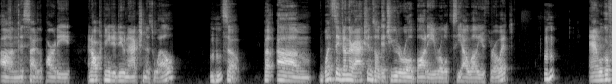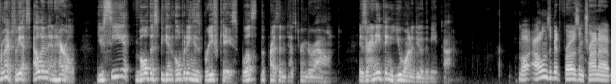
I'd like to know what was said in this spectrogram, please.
on this side of the party an opportunity to do an action as well. Mhm. So, but um, once they've done their actions, I'll get you to roll a body roll to see how well you throw it. Mhm. And we'll go from there. So yes, Ellen and Harold, you see Muldus begin opening his briefcase whilst the president has turned around. Is there anything you want to do in the meantime? well, Ellen's a bit frozen, trying to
